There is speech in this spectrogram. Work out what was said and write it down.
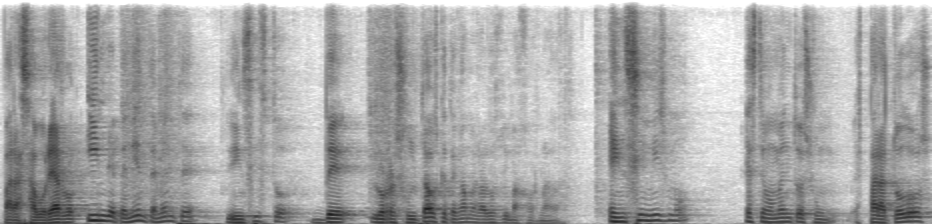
para saborearlo, independientemente, insisto, de los resultados que tengamos en las dos últimas jornadas. En sí mismo, este momento es, para todos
